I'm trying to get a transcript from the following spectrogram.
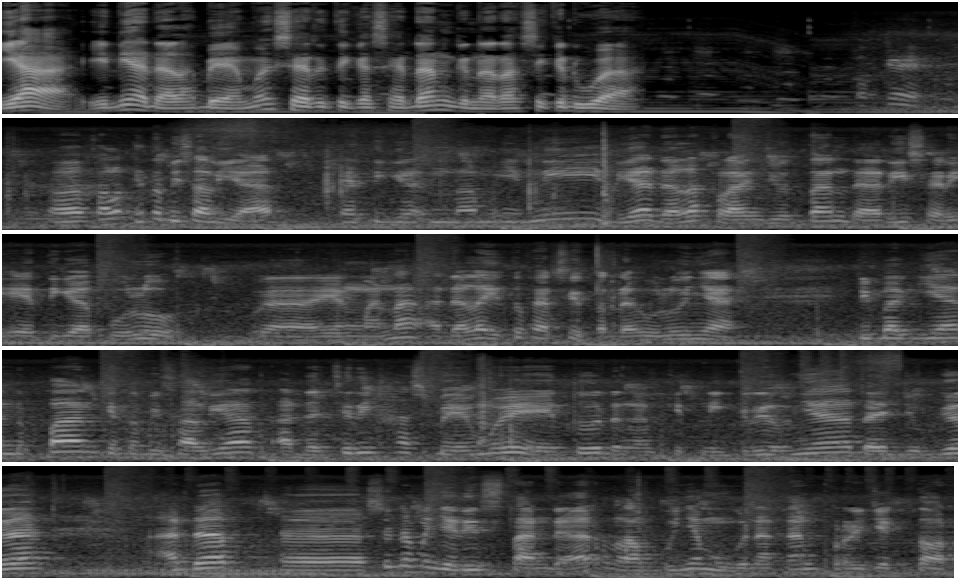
Ya, ini adalah BMW seri 3 sedan generasi kedua. Oke, uh, kalau kita bisa lihat E36 ini dia adalah kelanjutan dari seri E30 yang mana adalah itu versi terdahulunya di bagian depan kita bisa lihat ada ciri khas BMW yaitu dengan kidney grillnya dan juga ada e, sudah menjadi standar lampunya menggunakan proyektor.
